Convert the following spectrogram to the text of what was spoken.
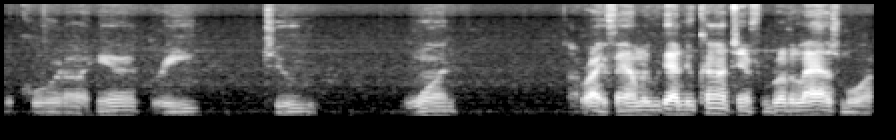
record on here. Three, two, one. All right, family, we got new content from Brother Lazmor.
